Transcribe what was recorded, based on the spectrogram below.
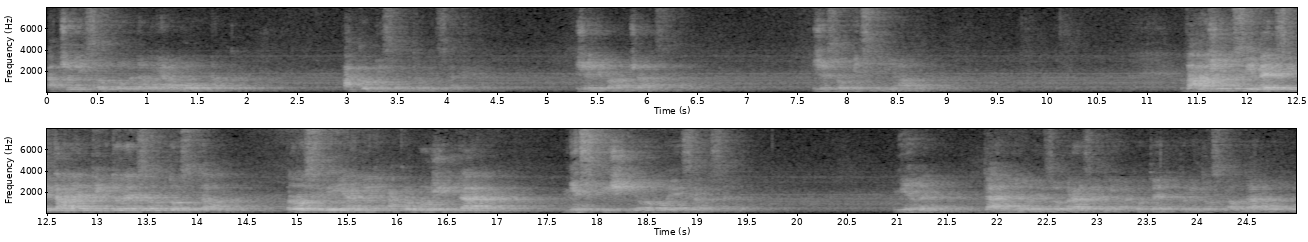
A čo by som povedal ja Bohu na to? Ako to vysvetlil? že nemám čas, že som nestíhal. Vážim si veci, talenty, ktoré som dostal, rozvíjam ich ako Boží dar, nespišnilo moje srdce. Nielen Daniel je zobrazený ako ten, ktorý dostal dar od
